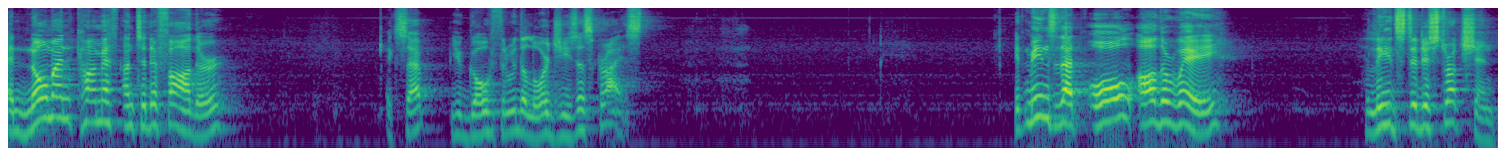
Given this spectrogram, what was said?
And no man cometh unto the Father except you go through the Lord Jesus Christ. It means that all other way leads to destruction.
